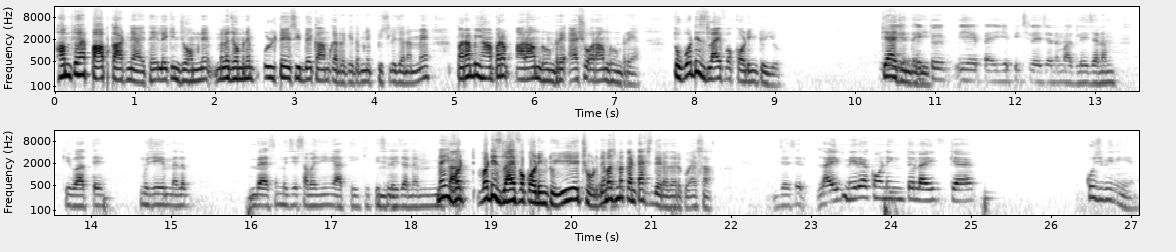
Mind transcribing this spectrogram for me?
हम तो यहाँ पाप काटने आए थे लेकिन जो हमने मतलब जो हमने उल्टे सीधे काम कर रखे थे अपने पिछले जन्म में पर हम यहाँ पर हम आराम ढूंढ रहे हैं ऐशो आराम ढूंढ रहे हैं। तो what is life according to you क्या है ज़िंदगी? तो ये ये पिछले जन्म अगले जन्म की बातें मुझे मतलब वैसे मुझे समझ ही नहीं आती कि पिछले जन्म हम्म। नहीं what what is life according to ये छोड़ दे बस मैं कंटेक्स्ट दे रहा था तेरे को ऐसा। जैसे लाइफ मेरे अकॉर्डिंग तो लाइफ क्या है? कुछ भी नहीं है।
